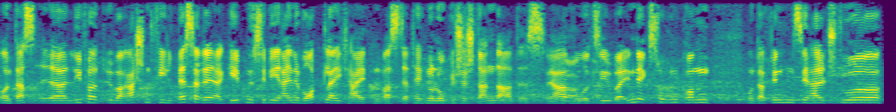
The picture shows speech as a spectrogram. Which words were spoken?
Und das äh, liefert überraschend viel bessere Ergebnisse wie reine Wortgleichheiten, was der technologische Standard ist. Ja, ja. Wo Sie über Indexsuchen kommen und da finden Sie halt stur,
